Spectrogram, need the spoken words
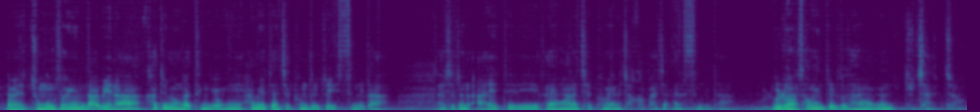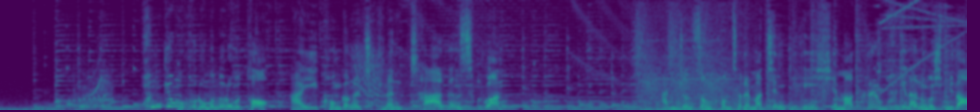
그다음에 중금속인 납이나 카드뮴 같은 경우에 함유된 제품들도 있습니다. 사실은 아이들이 사용하는 제품에는 적합하지 않습니다. 물론 성인들도 사용하면 좋지 않죠. 환경 호르몬으로부터 아이 건강을 지키는 작은 습관. 안전성 검사를 마친 KC 마크를 확인하는 것입니다.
